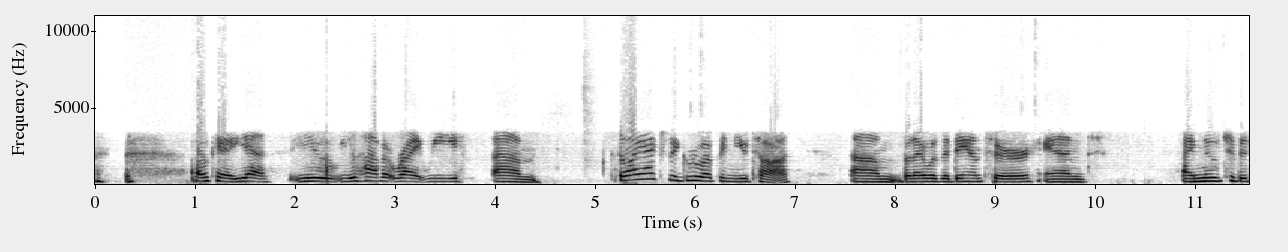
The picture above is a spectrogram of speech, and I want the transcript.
Okay, yes, you you have it right. We um, so I actually grew up in Utah, um, but I was a dancer, and I moved to the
